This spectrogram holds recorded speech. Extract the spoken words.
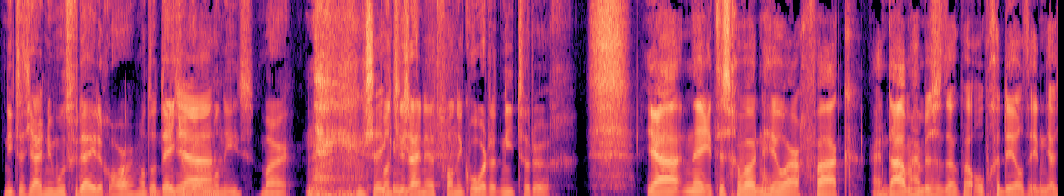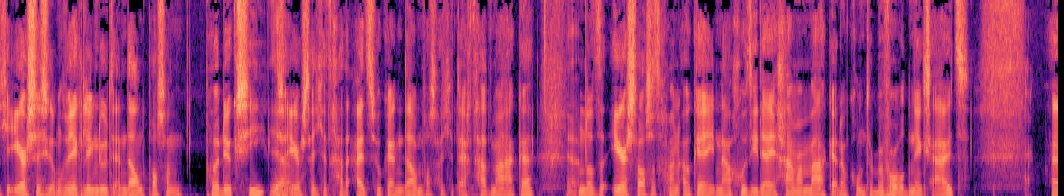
Niet dat jij het nu moet verdedigen hoor, want dat deed je Ja. ook helemaal niet. Maar Zeker want je niet. zei net van ik hoor het niet terug. Ja, nee, het is gewoon heel erg vaak. En daarom hebben ze het ook wel opgedeeld in dat je eerst eens een ontwikkeling doet en dan pas een productie. Dus eerst dat je het gaat uitzoeken en dan pas dat je het echt gaat maken. Ja. Omdat eerst was het gewoon, oké, nou goed idee, ga maar maken. En dan komt er bijvoorbeeld niks uit. Eh,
